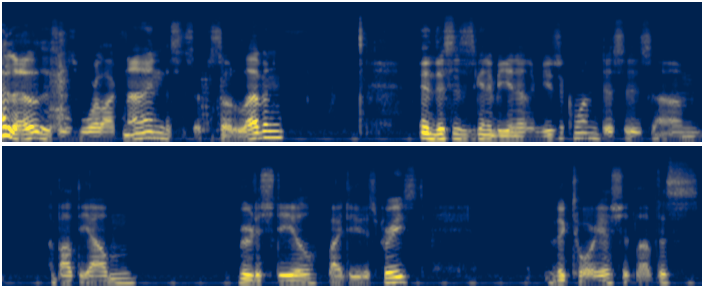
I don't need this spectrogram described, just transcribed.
Hello, this is Warlock 9. This is episode 11. And this is going to be another music one. This is um, about the album British Steel by Judas Priest. Victoria should love this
